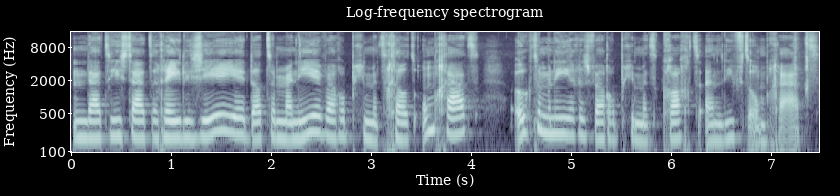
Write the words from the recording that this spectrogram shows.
inderdaad, hier staat: realiseer je dat de manier waarop je met geld omgaat ook de manier is waarop je met kracht en liefde omgaat.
